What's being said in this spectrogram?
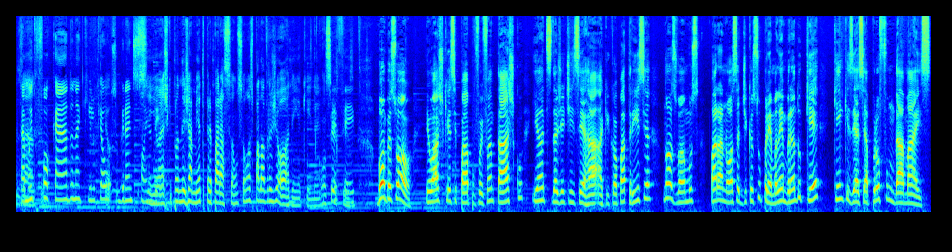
Está muito focado naquilo que é o eu, grande sonho sim, dele. Eu acho que planejamento e preparação são as palavras de ordem aqui, né? Com certeza. Perfeito. Bom, pessoal, eu acho que esse papo foi fantástico e antes da gente encerrar aqui com a Patrícia, nós vamos para a nossa dica suprema. Lembrando que quem quiser se aprofundar mais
